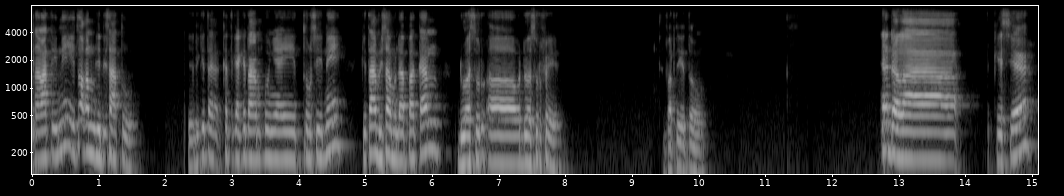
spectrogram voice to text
alat ini itu akan menjadi satu. Jadi kita ketika kita mempunyai tools ini kita bisa mendapatkan dua sur, uh, dua survei seperti itu. Ini adalah case-nya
